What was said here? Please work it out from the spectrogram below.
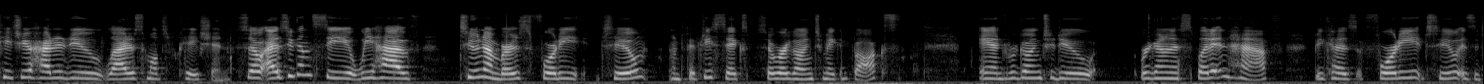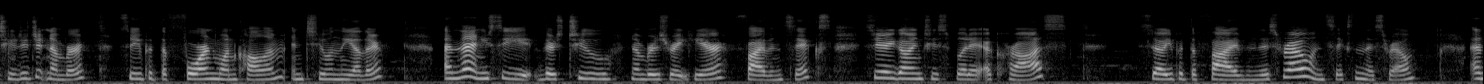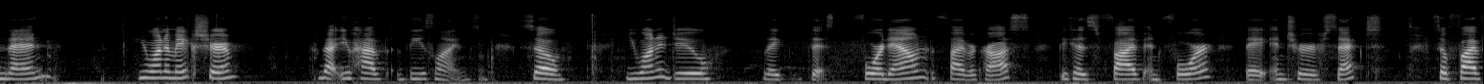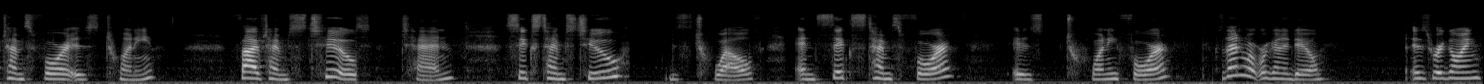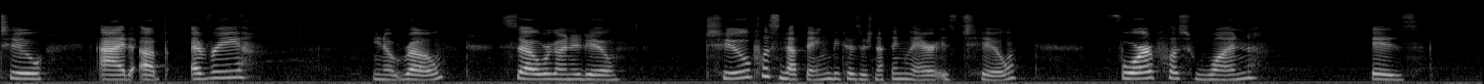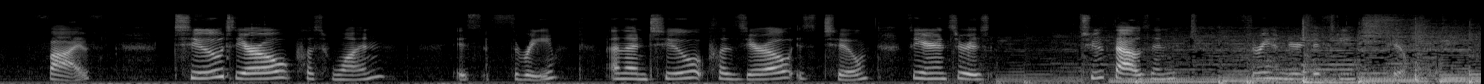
teach you how to do lattice multiplication. So as you can see, we have two numbers, 42 and 56, so we're going to make a box. And we're going to do, we're going to split it in half because 42 is a two-digit number, so you put the 4 in one column and 2 in the other. And then you see there's two numbers right here, 5 and 6, so you're going to split it across. So you put the 5 in this row and 6 in this row. And then you want to make sure that you have these lines. So you want to do like this. 4 down, 5 across, because 5 and 4, they intersect. So 5 times 4 is 20. 5 times 2 is 10. 6 times 2 is 12. And 6 times 4 is 24. So then what we're going to do is we're going to add up every you know row. So we're going to do 2 plus nothing because there's nothing there is 2. 4 plus 1 is 5. 2, 0 plus 1 is 3. And then 2 plus 0 is 2. So your answer is 2,352.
